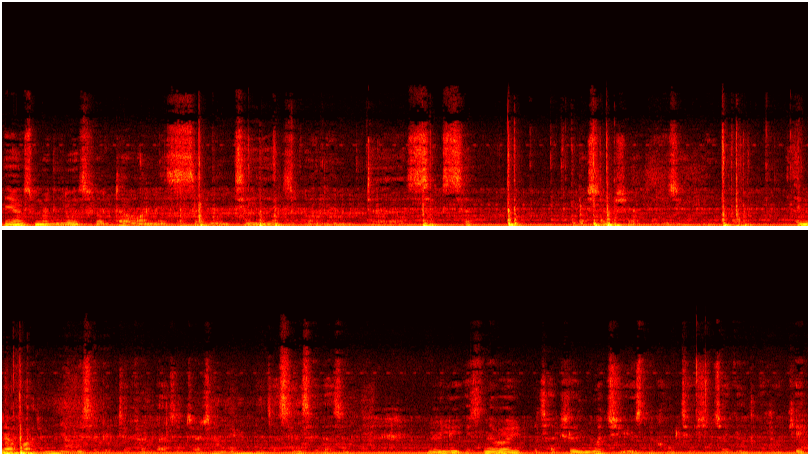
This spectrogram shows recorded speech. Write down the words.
the Young's modulus for that one is 70 exponent uh, 6 uh, I think that for aluminum is a bit different but it doesn't make matter sense it doesn't really it's never it's actually much used in competition so I can click OK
